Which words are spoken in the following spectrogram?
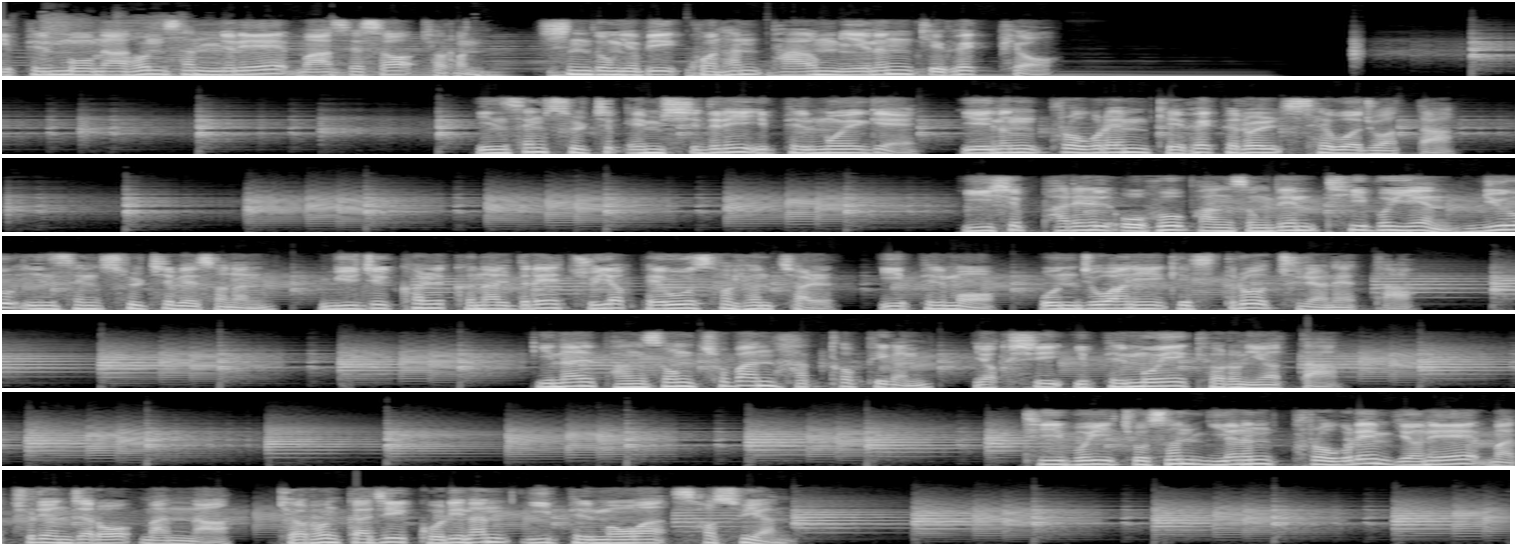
이필모 나 혼 3년의 맛에서 결혼, 신동엽이 권한 다음 예능 계획표. 인생 술집 MC들이 이필모에게 예능 프로그램 계획표를 세워주었다. 28일 오후 방송된 TVN 뉴 인생 술집에서는 뮤지컬 그날들의 주역 배우 서현철, 이필모, 온조환이 게스트로 출연했다. 이날 방송 초반 핫토픽은 역시 이필모의 결혼이었다. TV조선 예능 프로그램 연애의 맞출연자로 만나 결혼까지 골인한 이필모와 서수연.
